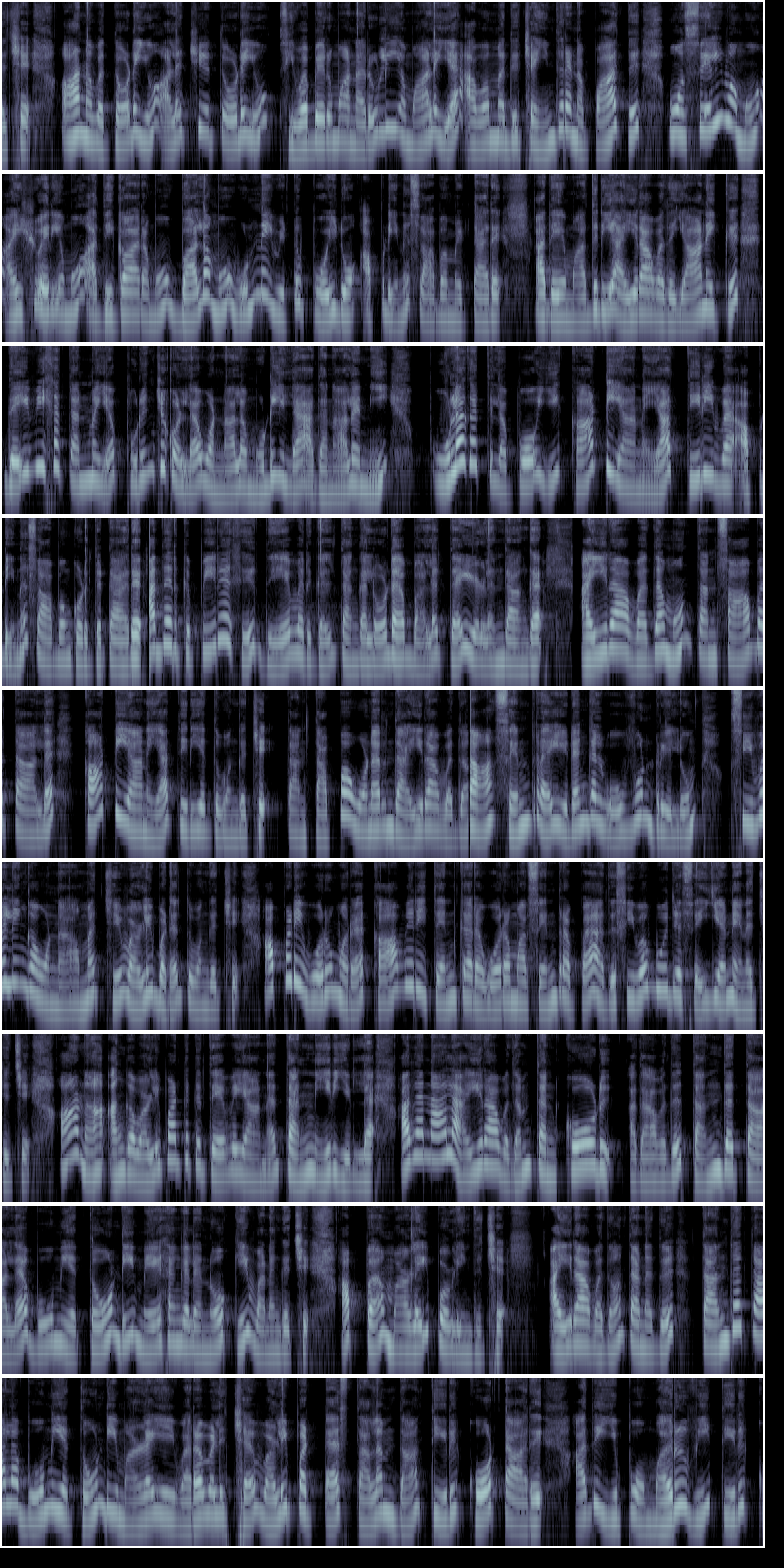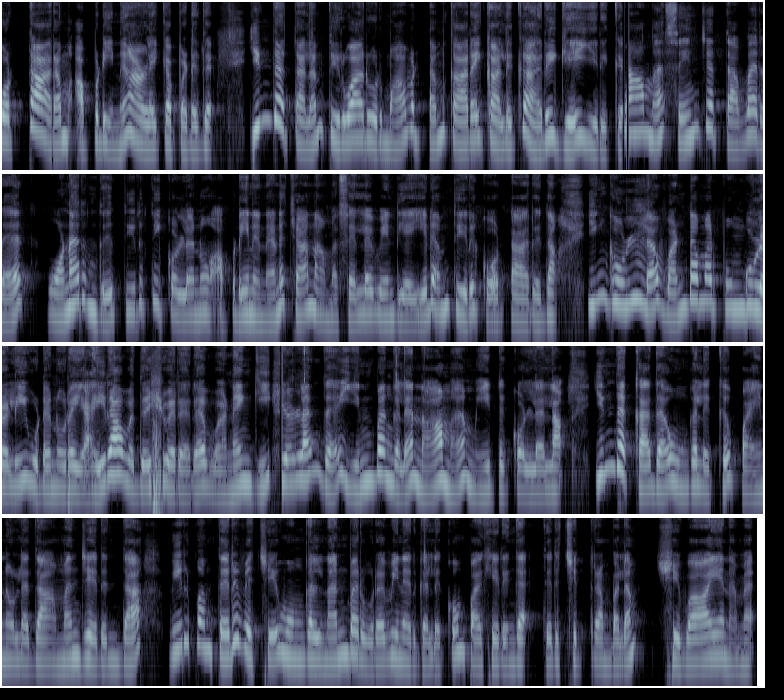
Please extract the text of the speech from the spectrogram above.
ஆணவத்தோடையும் அலட்சியத்தோடையும் சிவபெருமான் அருளிய மாலையை அவமதிச்ச இந்திரனை பார்த்து உன் செல்வமும் ஐஸ்வர்யமும் அதிகாரமும் பலமும் உன்னை விட்டு போயிடும் அப்படின்னு சாபமிட்டாரு. அதே மாதிரி ஐராவத யானைக்கு தெய்வீக தன்மையை புரிஞ்சு கொள்ள உன்னால் முடியல. அதனால் நீ உலகத்தில் போய் காட்டு யானையா திரிவ அப்படின்னு சாபம் கொடுத்துட்டாரு. அதற்கு பிறகு தேவர்கள் தங்களோட பலத்தை இழந்தாங்க. ஐராவதமும் தன் சாபத்தால் காட்டு யானையா திரிய துவங்குச்சு. தான் தப்ப உணர்ந்த ஐராவதம் தான் சென்ற இடங்கள் ஒவ்வொன்றிலும் சிவலிங்கம் ஒன்று அமைச்சு வழிபட துவங்குச்சு. அப்படி ஒரு முறை காவிரி தென்கரை ஓரமாக சென்றப்ப அது சிவபூஜை செய்ய நினச்சிச்சு. ஆனால் அங்கே வழிபாட்டுக்கு தேவையான தண்ணீர் இல்லை. அதனால் ஐராவதம் தன் கோடு அதாவது தந்தத்தால் பூமியை தோண்டி மேகங்களை நோக்கி வணங்குச்சு. அப்போ மழை பொழிந்துச்சு. ஐராவதம் தனது தந்தத்தால் பூமியை தோண்டி மழையை வரவழைச்ச வழிபட்ட ஸ்தலம்தான் திருக்கோட்டாறு. அது இப்போ மருவி திருக்கொட்டாரம் அப்படின்னு அழைக்கப்படுது. இந்த தலம் திருவாரூர் மாவட்டம் காரைக்காலுக்கு அருகே இருக்கு. நாம செஞ்ச தவற உணர்ந்து திருத்தி கொள்ளணும் அப்படின்னு நினச்சா நாம் செல்ல வேண்டிய இடம் திருக்கோட்டாறு தான். இங்குள்ள வண்டமர் பூங்குழலி உடனுரை ஐராவதேஸ்வரரை வணங்கி இழந்த இன்பங்களை நாம் மீட்டு கொள்ளலாம். இந்த கதை உங்களுக்கு பயனுள்ளதாக அமைஞ்சிருந்தா விருப்பம் தெரிவித்து உங்கள் நண்பர் உறவினர்களுக்கும் பகிருங்க. திருச்சிற்றம்பலம் சிவாய நம.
